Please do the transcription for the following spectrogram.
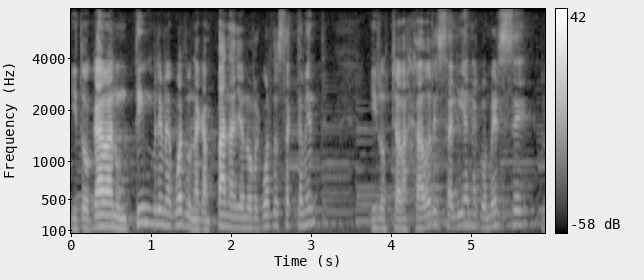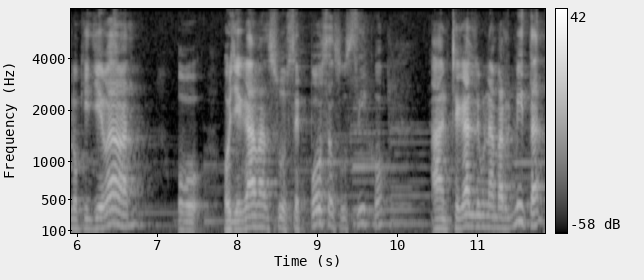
y tocaban un timbre, me acuerdo, una campana, ya no recuerdo exactamente, y los trabajadores salían a comerse lo que llevaban, o, llegaban sus esposas, sus hijos, a entregarle una marmita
